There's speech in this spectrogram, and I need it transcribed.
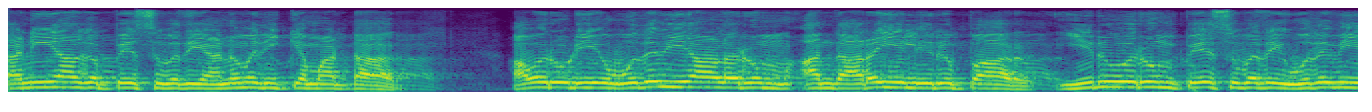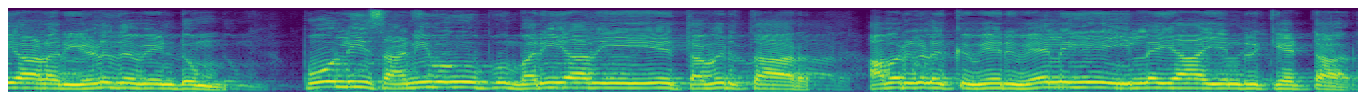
தனியாக பேசுவதை அனுமதிக்க மாட்டார். அவருடைய உதவியாளரும் அந்த அறையில் இருப்பார். இருவரும் பேசுவதை உதவியாளர் எழுத வேண்டும். போலீஸ் அணிவகுப்பு மரியாதையையே தவிர்த்தார். அவர்களுக்கு வேறு வேலையே இல்லையா என்று கேட்டார்.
